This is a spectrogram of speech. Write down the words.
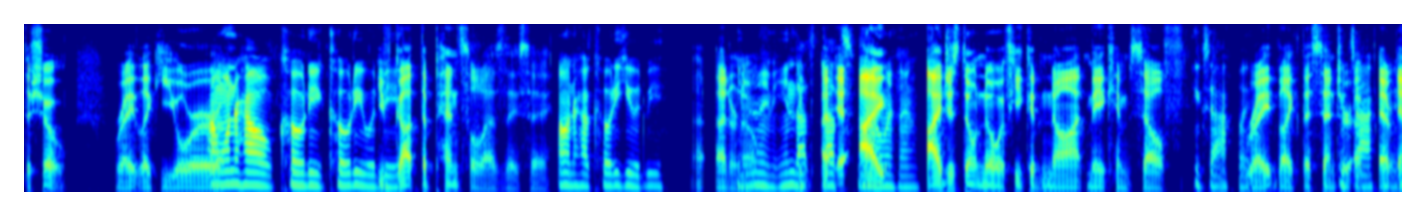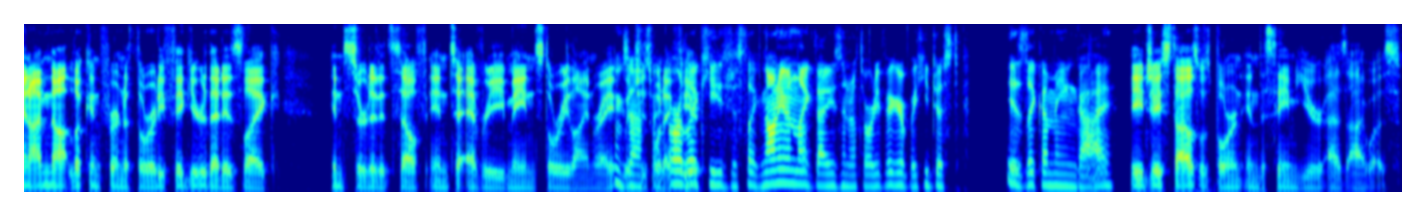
the show, right? Like you're I wonder how Cody Cody would you've be. got the pencil, as they say. I wonder how Cody he would be. I, I don't You know know. I mean? That's that's I- the only thing. I just don't know if he could not make himself Exactly. right like the center of and i'm not looking for an authority figure that is like inserted itself into every main storyline right Exactly. which is what i or fear like he's just like not even like that he's an authority figure, but he just is like a main guy. AJ Styles was born in the same year as I was.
